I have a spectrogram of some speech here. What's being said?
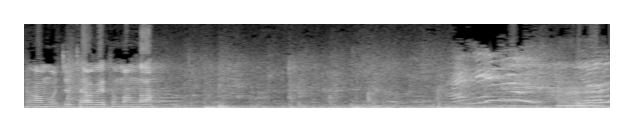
형아, 못 쫓아오게 도망가. 음. 아니. 음.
